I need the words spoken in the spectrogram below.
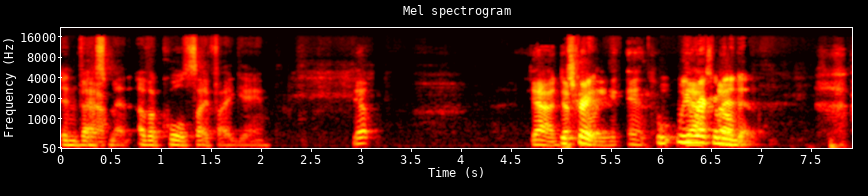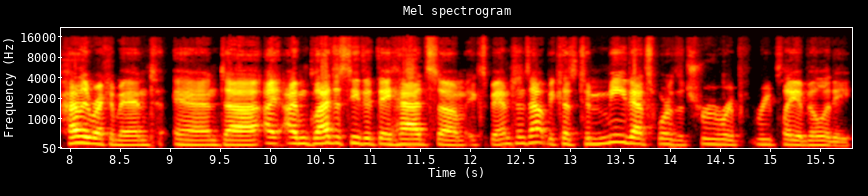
investment of a cool sci-fi game. Yep. Yeah, It's great. And We Yeah, recommend so- it. highly recommend. And uh, I, I'm glad to see that they had some expansions out because to me, that's where the true re- replayability,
